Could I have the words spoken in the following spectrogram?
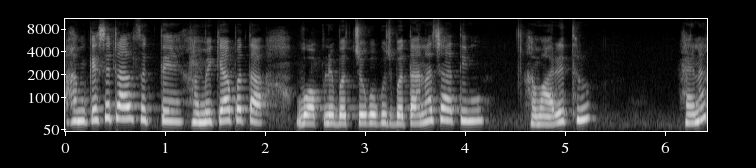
हम कैसे टाल सकते हैं? हमें क्या पता? वो अपने बच्चों को कुछ बताना चाहती हूँ। हमारे थ्रू है ना?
